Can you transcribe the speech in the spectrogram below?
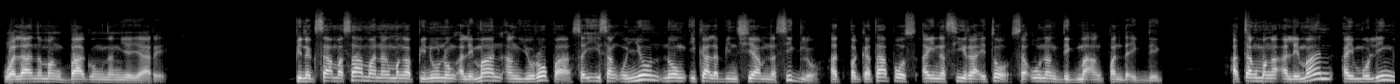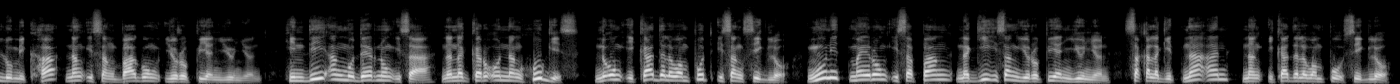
Wala namang bagong nangyayari. Pinagsama-sama ng mga pinunong Aleman ang Europa sa iisang unyon noong ikalabinsyam na siglo at pagkatapos ay nasira ito sa unang digmaang pandaigdig. At ang mga Aleman ay muling lumikha ng isang bagong European Union. Hindi ang modernong isa na nagkaroon ng hugis noong ikadalawamput isang siglo, ngunit mayroong isa pang nag-iisang European Union sa kalagitnaan ng ikadalawampu siglo.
